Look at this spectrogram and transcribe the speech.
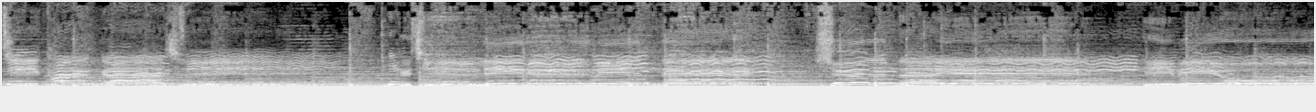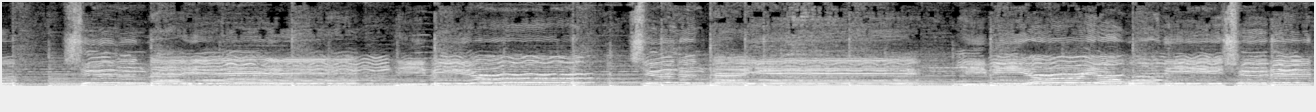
오직 한 가지. 그 진리를 믿네. 주는 나의 힘이요. 주는 나의 힘이요. 주는 나의 힘이요. 영원히 주를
